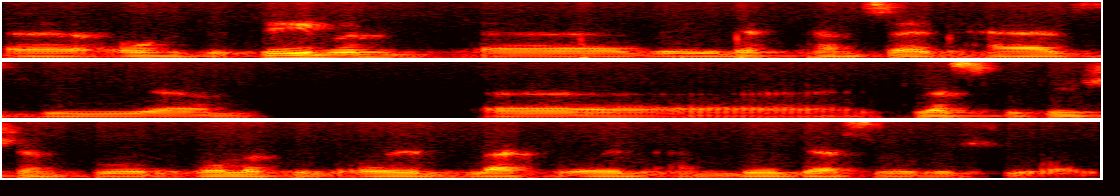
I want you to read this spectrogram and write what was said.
uh, of the table. The left-hand side has the um, uh, classification for volatile oil, black oil, and low gas oil oil.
